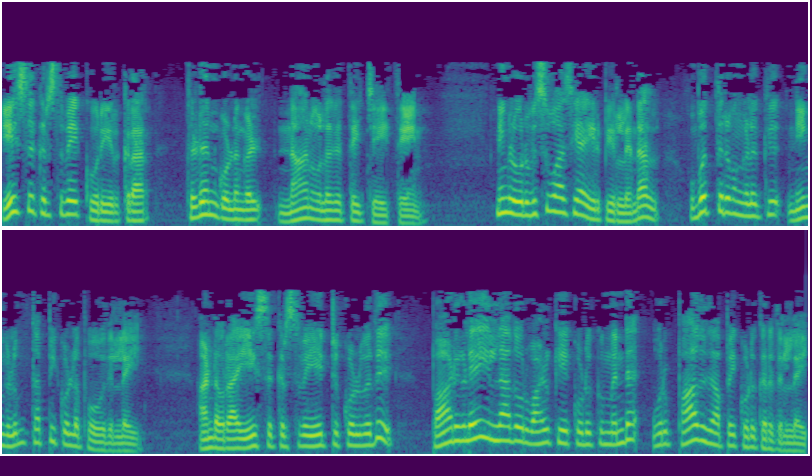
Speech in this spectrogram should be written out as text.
இயேசு கிறிஸ்துவே கூறியிருக்கிறார் திடன் கொள்ளுங்கள் நான் உலகத்தை ஜெயித்தேன். நீங்கள் ஒரு விசுவாசியாய் இருப்பீர்கள் என்றால் உபத்திரவங்களுக்கு நீங்களும் தப்பிக்கொள்ளப் போவதில்லை. ஆண்டவராய் இயேசு கிறிஸ்துவை ஏற்றுக்கொள்வது பாடுகளே இல்லாத ஒரு வாழ்க்கையை கொடுக்கும் என்ற ஒரு பாதுகாப்பை கொடுக்கிறதில்லை.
